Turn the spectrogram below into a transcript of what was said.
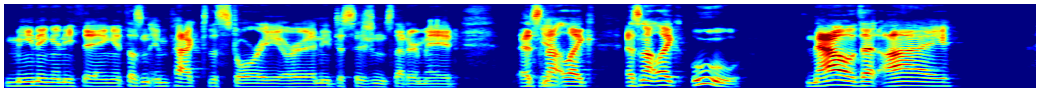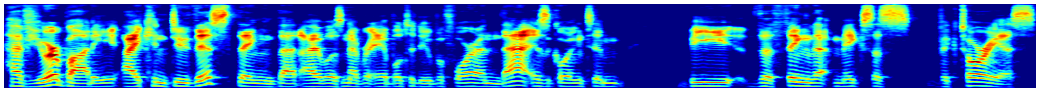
meaning anything. It doesn't impact the story or any decisions that are made. It's Yeah. not like it's not like, ooh, now that I have your body, I can do this thing that I was never able to do before, and that is going to be the thing that makes us victorious.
